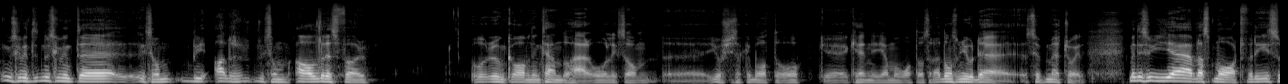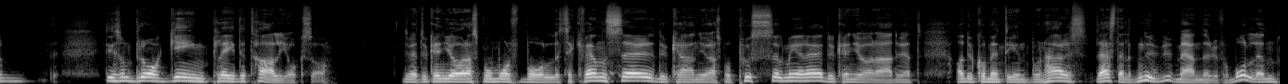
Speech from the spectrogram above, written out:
Nu ska vi inte, nu ska vi inte liksom, bli all, liksom alldeles för och runka av Nintendo här och liksom eh, Yoshi Sakamoto och eh, Kenji Yamamoto och sådär, de som gjorde Super Metroid. Men det är så jävla smart för det är så, det är så bra gameplay-detalj också. Du vet, du kan göra små morphball-sekvenser, du kan göra små pussel med det, du kan göra, du vet, ja du kommer inte in på den här, det här stället nu, men när du får bollen,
